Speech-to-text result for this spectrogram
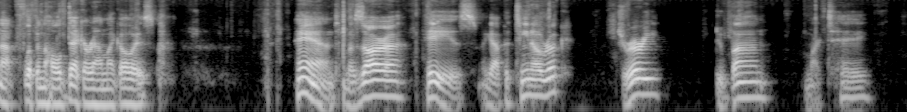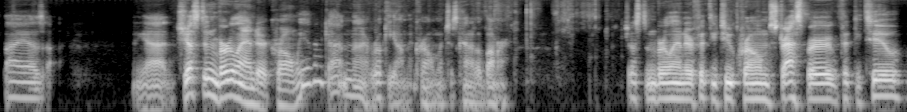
not flipping the whole deck around like always. Hand, Mazara, Hayes. We got Patino Rook, Drury, Dubon, Marte, Baez. We got Justin Verlander Chrome. We haven't gotten a rookie on the Chrome, which is kind of a bummer. Justin Verlander, 52 Chrome. Strasburg, 52.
